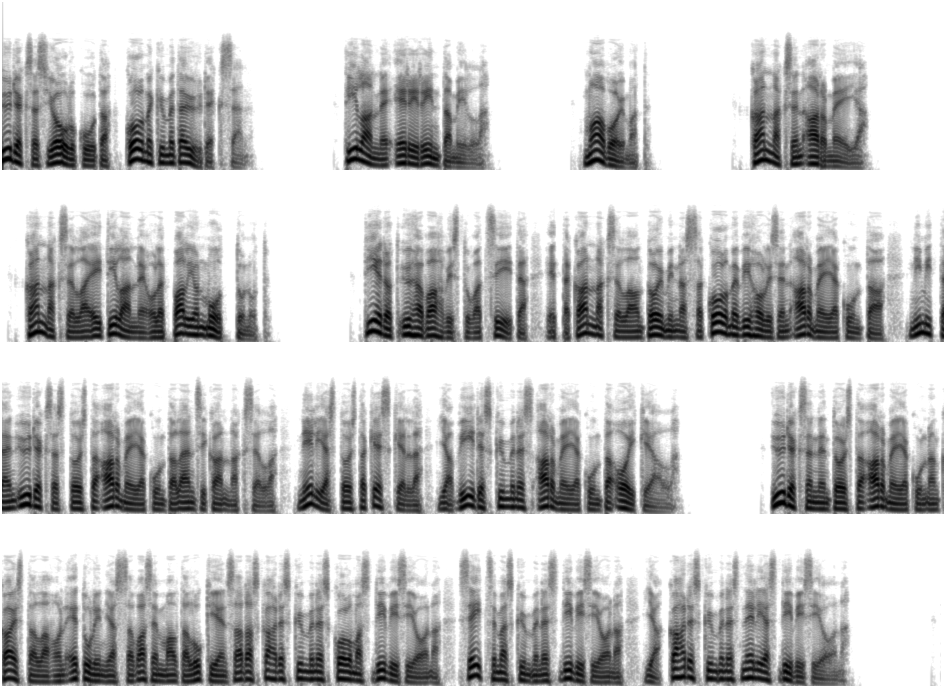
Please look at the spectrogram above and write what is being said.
9. joulukuuta 39. Tilanne eri rintamilla. Maavoimat. Kannaksen armeija. Kannaksella ei tilanne ole paljon muuttunut. Tiedot yhä vahvistuvat siitä, että Kannaksella on toiminnassa kolme vihollisen armeijakuntaa, nimittäin 19 armeijakunta Länsi-Kannaksella, 14 keskellä ja 50 armeijakunta oikealla. 19 armeijakunnan kaistalla on etulinjassa vasemmalta lukien 123. divisioona, 70. divisioona ja 24. divisioona.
